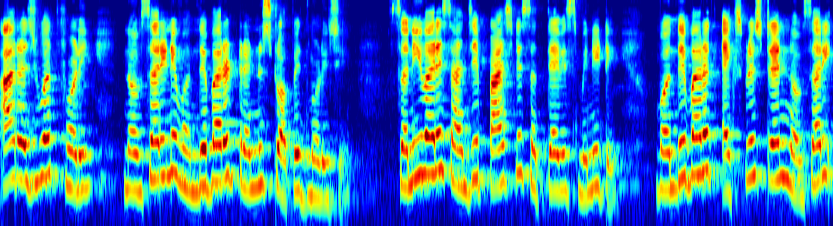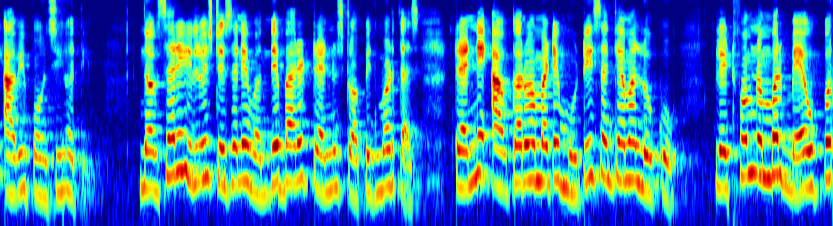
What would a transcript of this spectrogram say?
આ રજૂઆત ફળી નવસારીને વંદે ભારત ટ્રેનનું સ્ટોપેજ મળ્યું છે. શનિવારે સાંજે પાંચને સત્યાવીસ મિનિટે વંદે ભારત એક્સપ્રેસ ટ્રેન નવસારી આવી પહોંચી હતી. નવસારી રેલવે સ્ટેશને વંદે ભારત ટ્રેનનું સ્ટોપેજ મળતાં જ ટ્રેનને આવકારવા માટે મોટી સંખ્યામાં લોકો પ્લેટફોર્મ નંબર બે ઉપર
